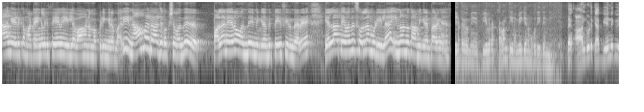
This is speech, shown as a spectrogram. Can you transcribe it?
நாங்கள் எடுக்க மாட்டோம். எங்களுக்கு தேவையில்லை வாகனம் அப்படிங்கிற மாதிரி நாமல் ராஜபக்ஷ வந்து பல நேரம் வந்து இன்னைக்கு வந்து பேசியிருந்தாரு. எல்லாத்தையும் வந்து சொல்ல முடியல. இன்னொன்னு காமிக்கிறேன் பாருங்க. ஆண்டோட கேப் ஏன்னுக்கு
